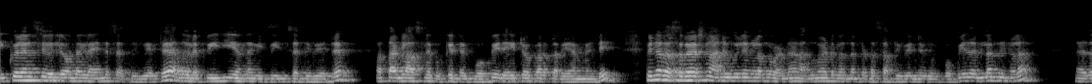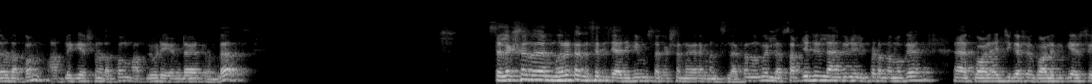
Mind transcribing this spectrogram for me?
ഈക്വലൻസി വല്ലതും ഉണ്ടെങ്കിൽ അതിന്റെ സർട്ടിഫിക്കറ്റ് അതുപോലെ പി ജി ഉണ്ടെങ്കിൽ പി ജി സർട്ടിഫിക്കറ്റ് പത്താം ക്ലാസ്സിലെ ബുക്കിന്റെ കോപ്പി ഡേറ്റ് ഓഫ് ബർത്ത് അറിയാൻ വേണ്ടി. പിന്നെ റിസർവേഷൻ ആനുകൂല്യങ്ങളൊക്കെ വേണ്ടതാണ്. അതുമായിട്ട് ബന്ധപ്പെട്ട സർട്ടിഫിക്കറ്റ് കോപ്പി ഇതെല്ലാം നിങ്ങൾ ഇതോടൊപ്പം ആപ്ലിക്കേഷനോടൊപ്പം അപ്ലോഡ് ചെയ്യേണ്ടതായിട്ടുണ്ട്. സെലക്ഷൻ മെറിറ്റ് അനുസരിച്ചായിരിക്കും സെലക്ഷൻ നേരെ മനസ്സിലാക്കാം നമ്മളില്ല സബ്ജക്റ്റ് ലാംഗ്വേജ് ഉൾപ്പെടെ നമുക്ക് എഡ്യൂക്കേഷൻ ക്വാളിഫിക്കേഷൻ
